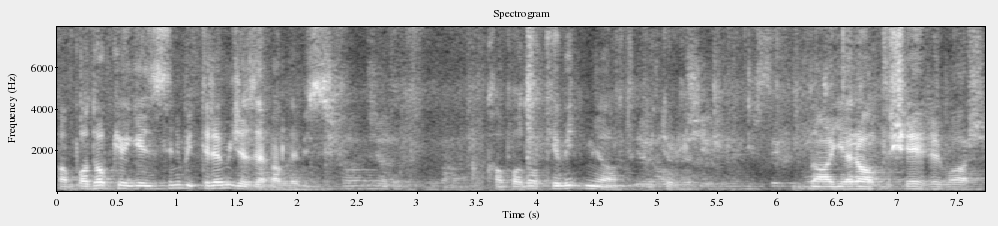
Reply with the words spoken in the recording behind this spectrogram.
Kapadokya gezisini bitiremeyeceğiz herhalde biz. Kapadokya bitmiyor artık bir türlü. Daha yeraltı şehri var.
